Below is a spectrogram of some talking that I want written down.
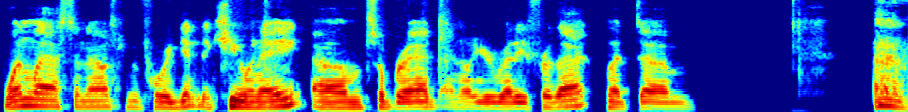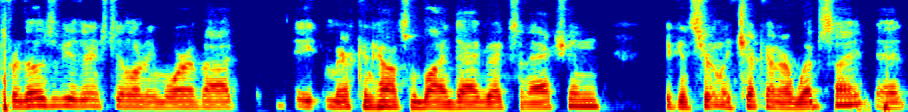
One last announcement before we get into Q and A. Um, so, Brad, I know you're ready for that, but um, for those of you that are interested in learning more about American Council of Blind Diabetics in Action, you can certainly check out our website at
